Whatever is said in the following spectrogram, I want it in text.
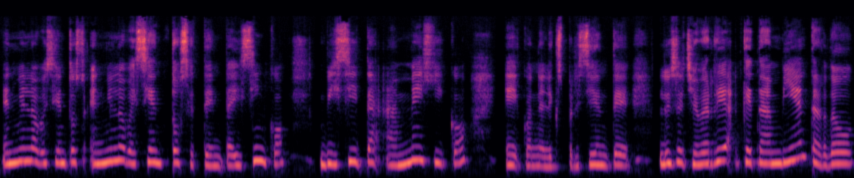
En, 1900, en 1975 visita a México eh, con el expresidente Luis Echeverría, que también tardó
